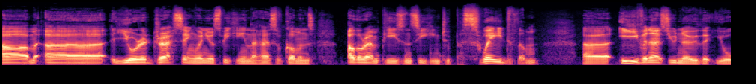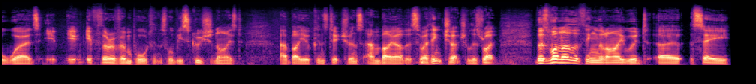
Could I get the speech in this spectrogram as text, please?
Um, uh, you're addressing when you're speaking in the House of Commons other MPs and seeking to persuade them, uh, even as you know that your words, if, if they're of importance, will be scrutinised by your constituents and by others. So I think Churchill is right. There's one other thing that I would say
